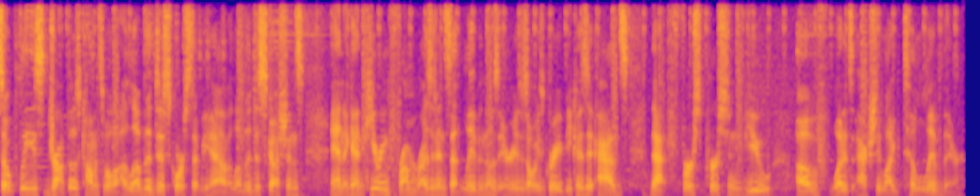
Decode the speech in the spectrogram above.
So please drop those comments below. I love the discourse that we have. I love the discussions. And again, hearing from residents that live in those areas is always great because it adds that first person view of what it's actually like to live there.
